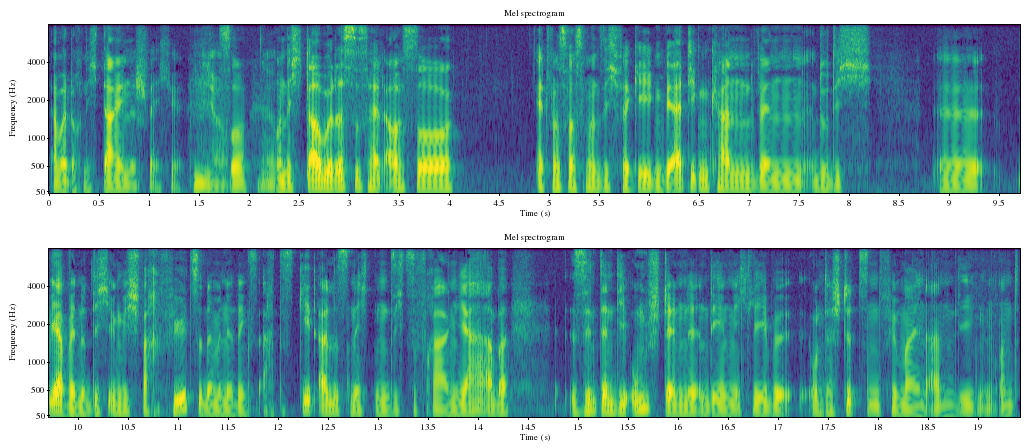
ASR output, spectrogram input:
Aber doch nicht deine Schwäche. Ja, so. Ja. Und ich glaube, das ist halt auch so etwas, was man sich vergegenwärtigen kann, wenn du dich, äh, ja, wenn du dich irgendwie schwach fühlst oder wenn du denkst, ach, das geht alles nicht, und sich zu fragen, ja, aber sind denn die Umstände, in denen ich lebe, unterstützend für mein Anliegen? Und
